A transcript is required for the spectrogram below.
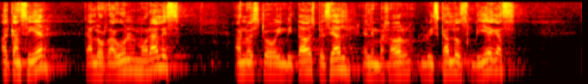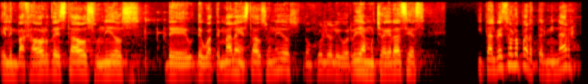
al canciller Carlos Raúl Morales, a nuestro invitado especial, el embajador Luis Carlos Villegas, el embajador de Estados Unidos, de, Guatemala en Estados Unidos, don Julio Ligorría, muchas gracias. Y tal vez solo para terminar,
